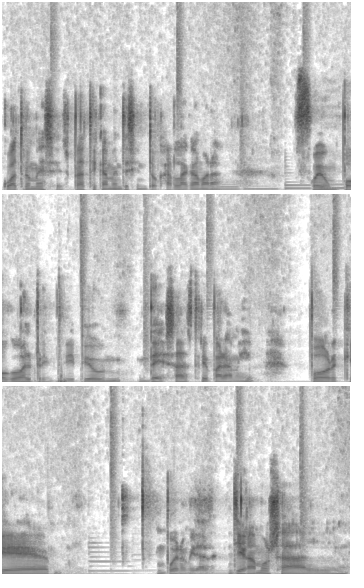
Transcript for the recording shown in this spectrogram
cuatro meses prácticamente sin tocar la cámara, fue un poco al principio un desastre para mí, porque, bueno, mirad, llegamos al...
